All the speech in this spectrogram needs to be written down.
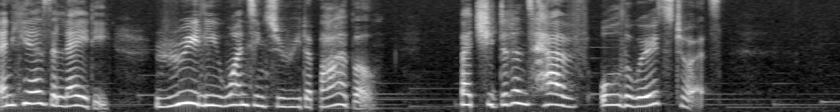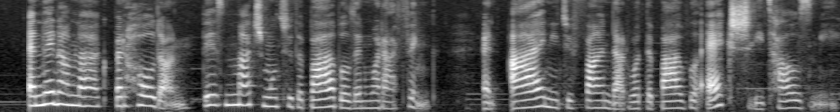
And here's a lady really wanting to read a Bible, but she didn't have all the words to it. And then I'm like, but hold on, there's much more to the Bible than what I think, and I need to find out what the Bible actually tells me.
